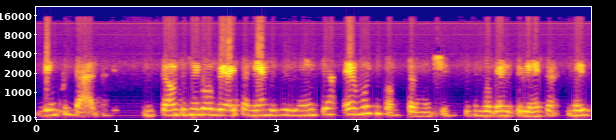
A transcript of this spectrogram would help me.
bem cuidada. Então, desenvolver aí também a resiliência é muito importante, desenvolver a resiliência mesmo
